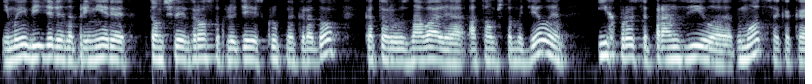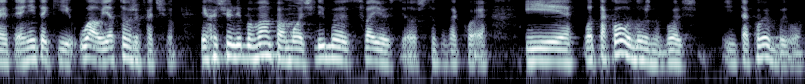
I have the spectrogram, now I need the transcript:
И мы видели на примере, в том числе и взрослых людей из крупных городов, которые узнавали о том, что мы делаем, их просто пронзила эмоция какая-то, и они такие, вау, я тоже хочу. Я хочу либо вам помочь, либо свое сделать, что-то такое. И вот такого нужно больше. И такое было.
